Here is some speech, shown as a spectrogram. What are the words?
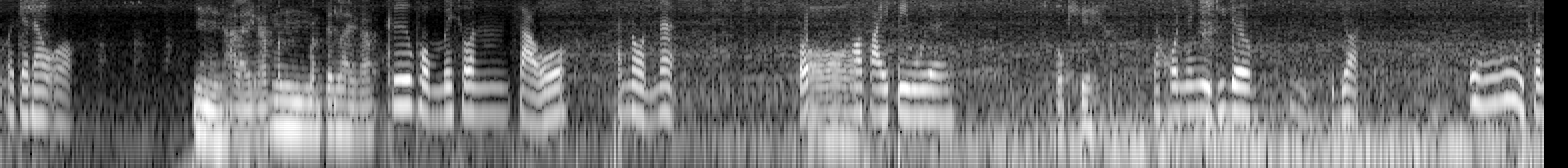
โอจะเดาออก อืม อะไรครับ มันมันเป็นอะไรครับ คือผมไปชนเสาถนนน่ะรถอ๋อ มอไซค์ปิวเลย โอเค แต่คนยังอยู่ที่เดิม อืมสุดยอดอู้ชน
